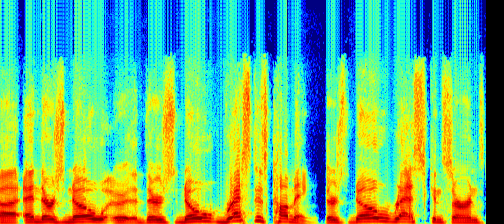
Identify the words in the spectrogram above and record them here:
uh, and there's no uh, there's no rest is coming. There's no rest concerns.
